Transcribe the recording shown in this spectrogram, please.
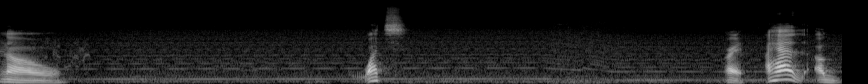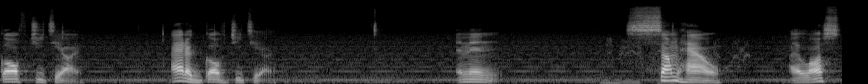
No. What? Alright, I had a Golf GTI. I had a Golf GTI. And then somehow I lost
